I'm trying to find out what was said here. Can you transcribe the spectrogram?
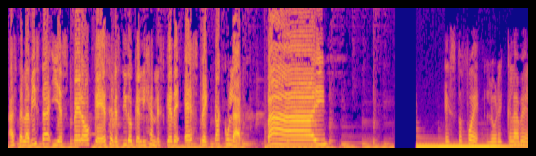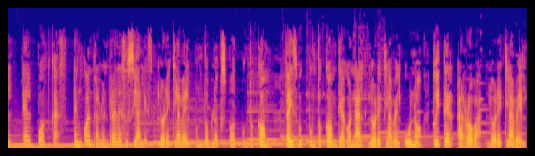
Hasta la vista y espero que ese vestido que elijan les quede espectacular. Bye. Esto fue Lore Clavel, el podcast. Encuéntralo en redes sociales loreclavel.blogspot.com, facebook.com diagonal loreclavel1, twitter arroba loreclavel.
